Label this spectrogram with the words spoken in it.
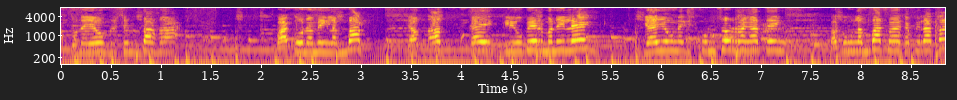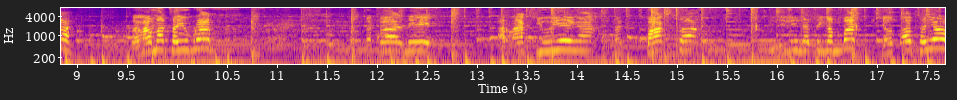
Ito na yung resulta sa bago naming lambat. Shout out kay Cleober Manileg. Siya yung nag-sponsor ng ating bagong lambat mga kapirata. Salamat sa iyo Brad. At saka ni RX Yuye nga nag-pack sa binili nating lambat. Shout out sa iyo.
